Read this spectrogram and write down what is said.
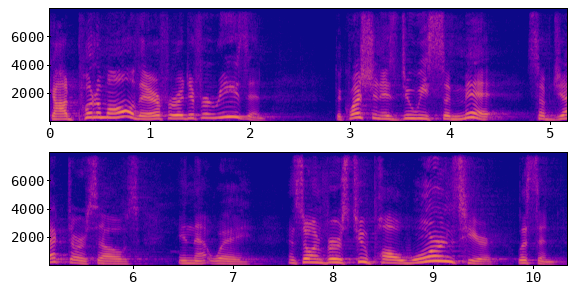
God put them all there for a different reason. The question is, do we submit, subject ourselves in that way? And so in verse 2, Paul warns here listen,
